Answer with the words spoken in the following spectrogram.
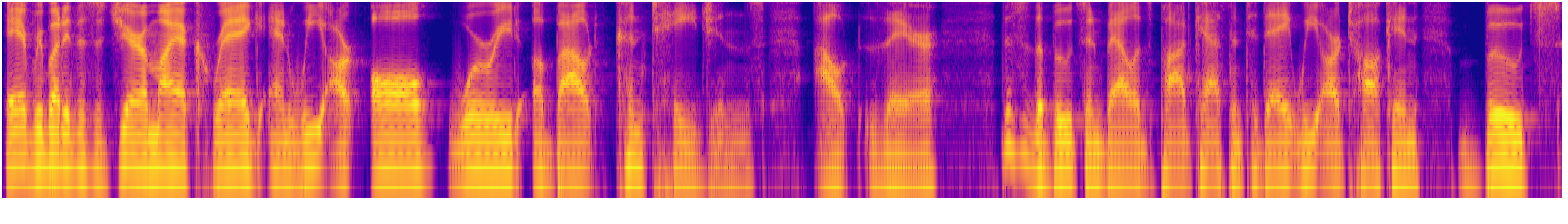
Hey, everybody, this is Jeremiah Craig, and we are all worried about contagions out there. This is the Boots and Ballads podcast, and today we are talking boots,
